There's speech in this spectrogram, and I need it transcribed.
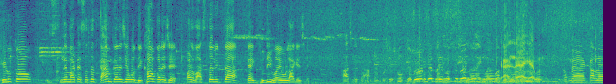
ખેડૂતો ને માટે સતત કામ કરે છે એવો દેખાવ કરે છે. પણ વાસ્તવિકતા કંઈક જુદી હોય એવું લાગે છે. અમે કાલે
